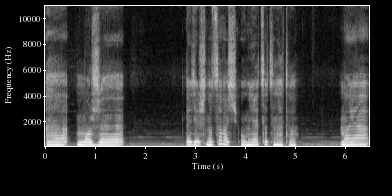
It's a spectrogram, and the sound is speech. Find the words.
A może będziesz nocować u mnie? Co ty na to? Moja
